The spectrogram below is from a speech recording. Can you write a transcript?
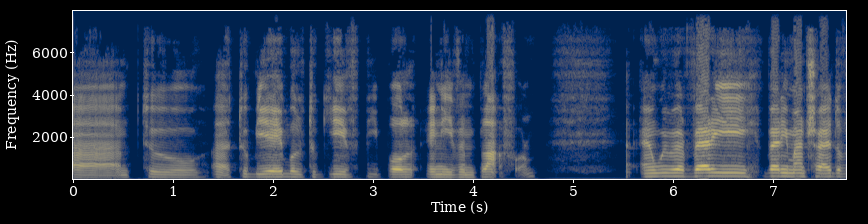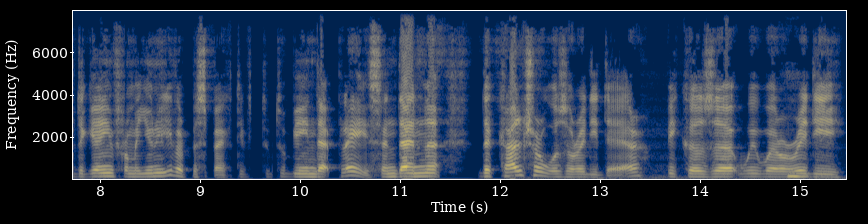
um, to uh, to be able to give people an even platform. And we were very, very much ahead of the game from a Unilever perspective to, to be in that place. And then uh, the culture was already there because uh, we were mm-hmm. already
